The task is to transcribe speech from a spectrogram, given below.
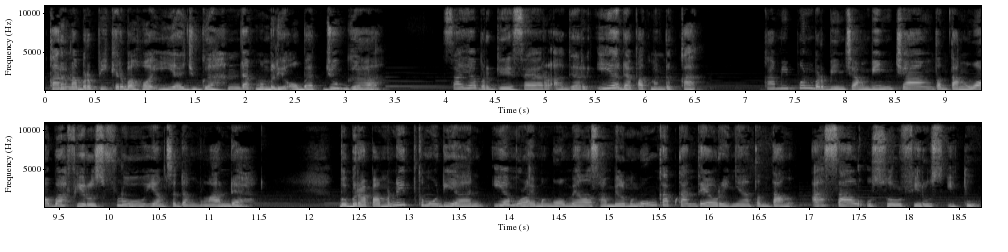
Karena berpikir bahwa ia juga hendak membeli obat juga, saya bergeser agar ia dapat mendekat. Kami pun berbincang-bincang tentang wabah virus flu yang sedang melanda. Beberapa menit kemudian, ia mulai mengomel sambil mengungkapkan teorinya tentang asal-usul virus itu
